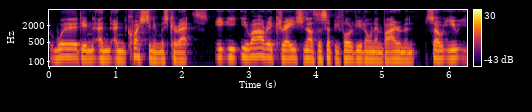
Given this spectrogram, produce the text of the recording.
wording and, and questioning was correct. You, you, are a creation, as I said before, of your own environment. So you,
